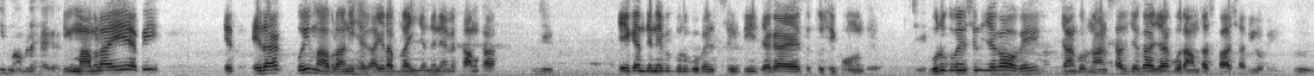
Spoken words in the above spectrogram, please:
ਕੀ ਮਾਮਲਾ ਹੈਗਾ? ਠੀਕ ਮਾਮਲਾ ਇਹ ਹੈ ਵੀ ਇਹ- ਇਹਦਾ ਕੋਈ ਮਾਮਲਾ ਨਹੀਂ ਹੈਗਾ ਜਿਹੜਾ ਬਣਾਈ ਜਾਂਦੇ ਨੇ ਐਵੇਂ ਖਾਮਖਾ ਜੀ। ਇਹ ਕਹਿੰਦੇ ਨੇ ਵੀ ਗੁਰੂ ਗੋਬਿੰਦ ਸਿੰਘ ਦੀ ਜਗ੍ਹਾ ਹੈ ਤੇ ਤੁਸੀਂ ਕੌਣ ਹੁੰਦੇ ਹੋ? ਜੀ। ਗੁਰੂ ਗੋਬਿੰਦ ਸਿੰਘ ਦੀ ਜਗ੍ਹਾ ਹੋਵੇ ਜਾਂ ਗੁਰੂ ਨਾਨਕ ਸਾਹਿਬ ਦੀ ਜਗ੍ਹਾ ਜਾਂ ਗੁਰੂ ਰਾਮਦਾਸ ਪਾਤਸ਼ਾਹ ਦੀ ਹੋਵੇ। ਹੂੰ।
